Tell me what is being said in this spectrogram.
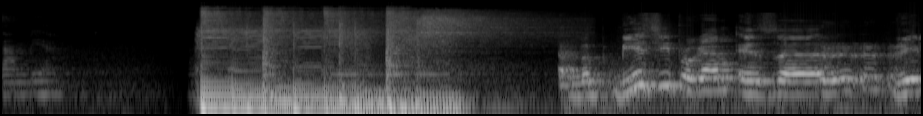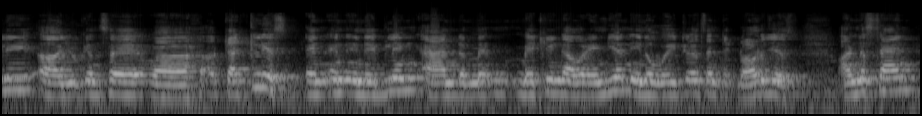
Zambia. The BSG program is uh, really, uh, you can say, uh, a catalyst in, in enabling and making our Indian innovators and technologists understand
